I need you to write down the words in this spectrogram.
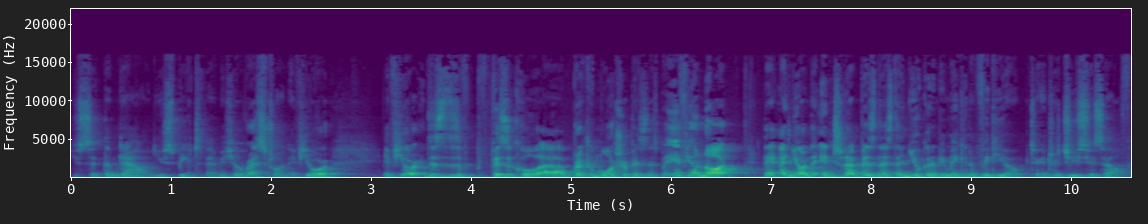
you sit them down, you speak to them. If you're a restaurant, if you're if you're this is a physical uh, brick and mortar business, but if you're not and you're in the internet business, then you're going to be making a video to introduce yourself.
